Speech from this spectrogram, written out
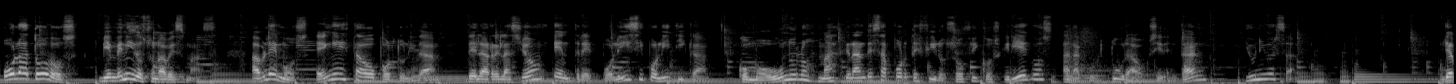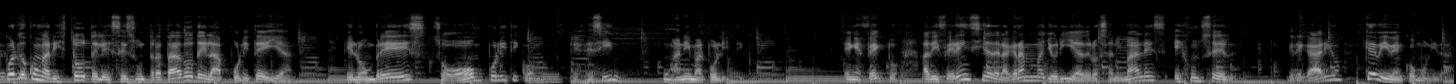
Hola a todos, bienvenidos una vez más. Hablemos en esta oportunidad de la relación entre polis y política como uno de los más grandes aportes filosóficos griegos a la cultura occidental y universal. De acuerdo con Aristóteles es un tratado de la politeia, el hombre es zoon politikon, es decir, un animal político. En efecto, a diferencia de la gran mayoría de los animales, es un ser gregario que vive en comunidad.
